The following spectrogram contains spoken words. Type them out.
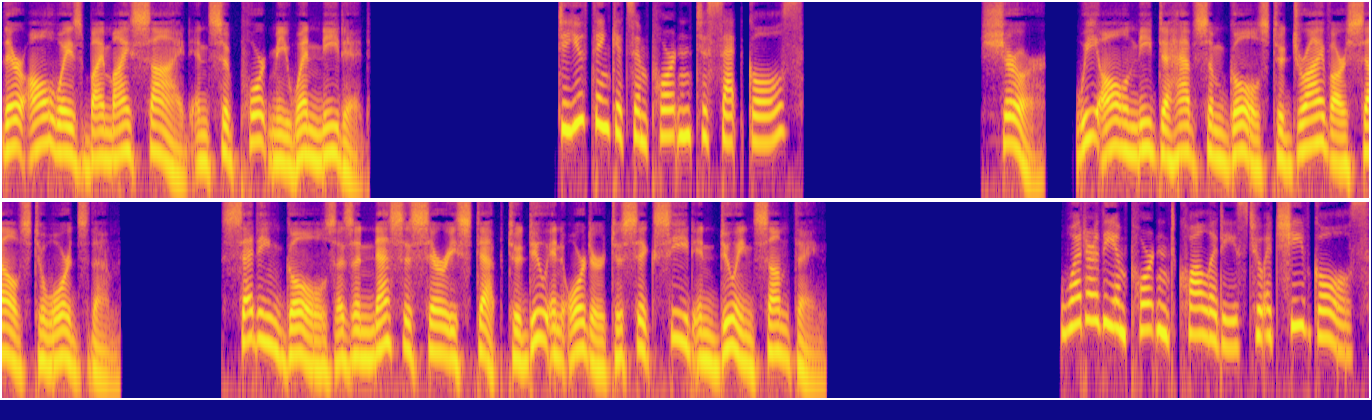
They're always by my side and support me when needed. Do you think it's important to set goals? Sure. We all need to have some goals to drive ourselves towards them. Setting goals is a necessary step to do in order to succeed in doing something. What are the important qualities to achieve goals?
